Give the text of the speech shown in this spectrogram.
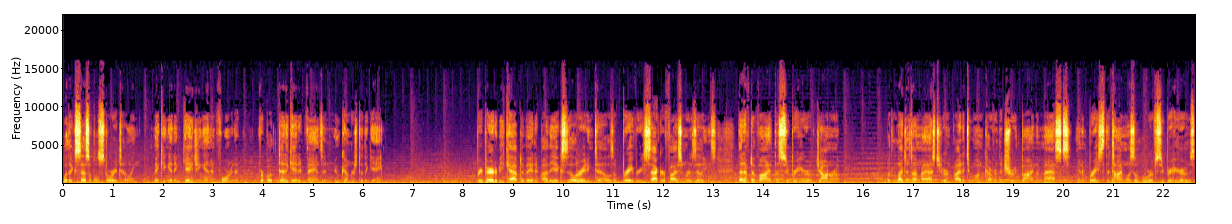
with accessible storytelling, making it engaging and informative for both dedicated fans and newcomers to the game. Prepare to be captivated by the exhilarating tales of bravery, sacrifice, and resilience that have defined the superhero genre. With Legends Unmasked, you're invited to uncover the truth behind the masks and embrace the timeless allure of superheroes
